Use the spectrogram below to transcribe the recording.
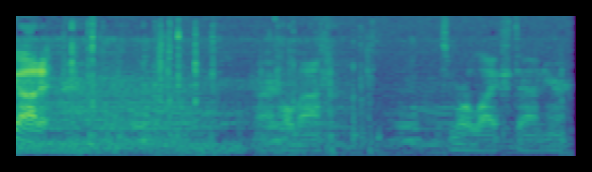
Got it. Alright, hold on. There's more life down here.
